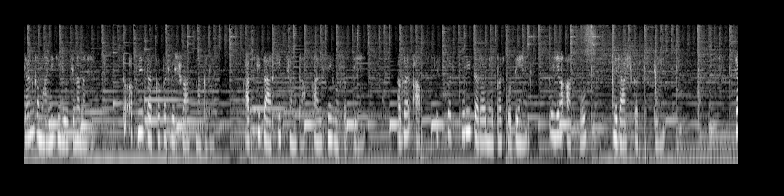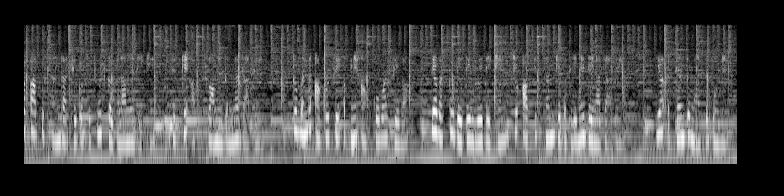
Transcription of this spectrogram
धन कमाने की योजना बनाएँ तो अपने तर्क पर विश्वास न करें। आपकी तार्किक क्षमता आलसी हो सकती है। अगर आप इस पर पूरी तरह निर्भर होते हैं तो यह आपको निराश कर सकती है। जब आप उस धनराशि को सचमुच कल्पना में देखें, जिसके आप स्वामी बनना चाहते हैं तो बंद आँखों से अपने आप को वह सेवा या वस्तु देते हुए देखें, जो आप इस धन के बदले में देना चाहते हैं। यह अत्यंत महत्वपूर्ण है।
